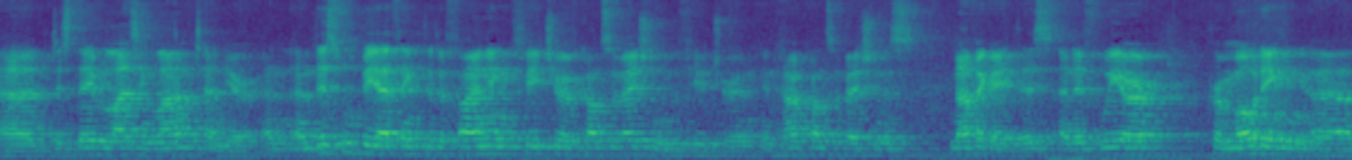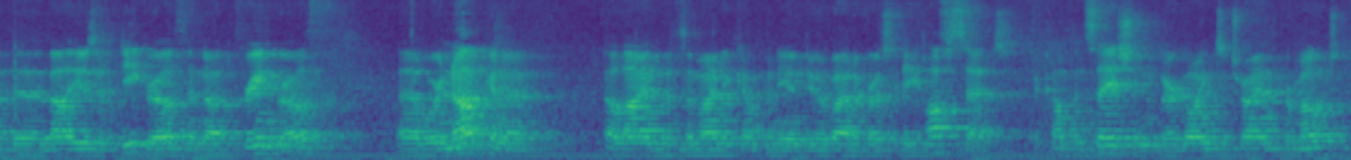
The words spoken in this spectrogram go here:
uh, destabilizing land tenure. And, and this will be, I think, the defining feature of conservation in the future, in, in how conservationists navigate this. And if we are promoting uh, the values of degrowth and not green growth, uh, we're not going to align with the mining company and do a biodiversity offset, a compensation. We're going to try and promote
